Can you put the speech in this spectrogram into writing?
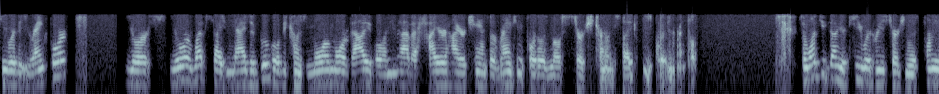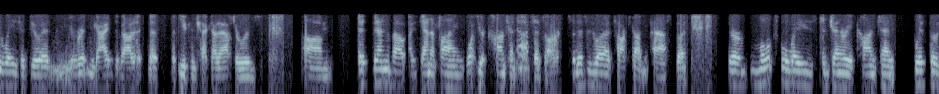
keyword that you rank for, your your website in the eyes of Google becomes more and more valuable, and you have a higher and higher chance of ranking for those most searched terms like equipment rental. So once you've done your keyword research, and there's plenty of ways to do it, and we've written guides about it that, that you can check out afterwards. Um, it's then about identifying what your content assets are. So this is what I've talked about in the past, but there are multiple ways to generate content with those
